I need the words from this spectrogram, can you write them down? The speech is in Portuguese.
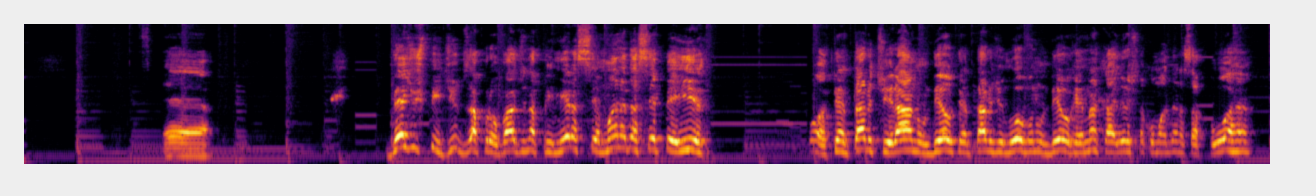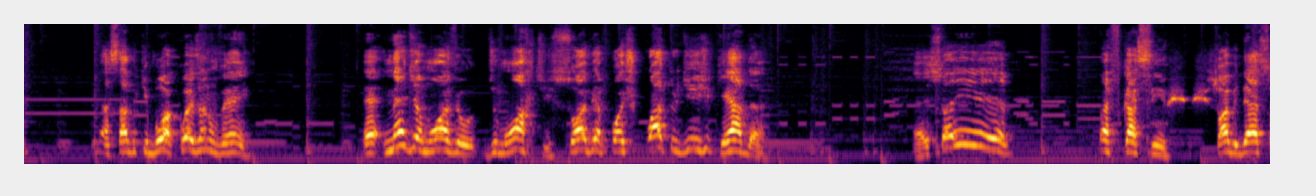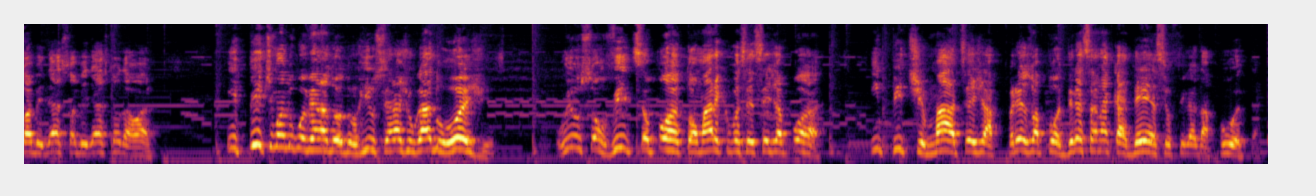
É... Veja os pedidos aprovados na primeira semana da CPI. Pô, tentaram tirar, não deu, tentaram de novo, não deu. Renan Calheiros está comandando essa porra já sabe que boa coisa não vem. É, média móvel de mortes sobe após quatro dias de queda. É isso aí. Vai ficar assim. Sobe, desce, sobe, desce, sobe, desce toda hora. Impeachment do governador do Rio será julgado hoje. Wilson Witzel, porra, tomara que você seja, porra, impeachmentado, seja preso, apodreça na cadeia, seu filho da puta.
